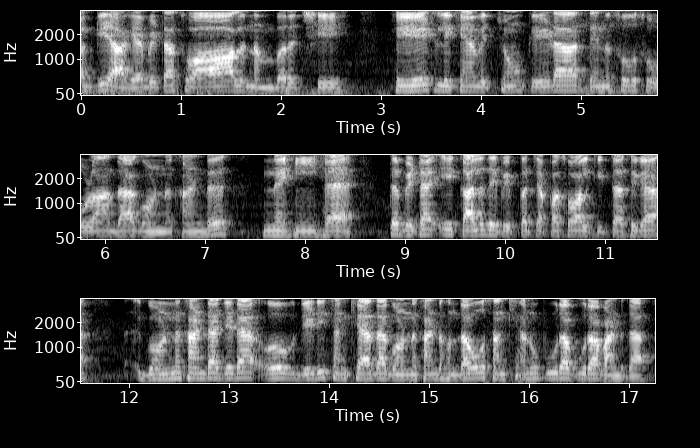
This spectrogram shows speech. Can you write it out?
ਅੱਗੇ ਆ ਗਿਆ ਬੇਟਾ ਸਵਾਲ ਨੰਬਰ 6 ਹੇਠ ਲਿਖਿਆਂ ਵਿੱਚੋਂ ਕਿਹੜਾ 316 ਦਾ ਗੁਣਨਖੰਡ ਨਹੀਂ ਹੈ? ਤਾਂ ਬੇਟਾ, ਇਹ ਕੱਲ ਦੇ ਪੇਪਰ 'ਚ ਆਪਾਂ ਸਵਾਲ ਕੀਤਾ ਸੀਗਾ। ਗੁਣਨਖੰਡ ਆ ਜਿਹੜਾ, ਉਹ ਜਿਹੜੀ ਸੰਖਿਆ ਦਾ ਗੁਣਨਖੰਡ ਹੁੰਦਾ, ਉਹ ਸੰਖਿਆ ਨੂੰ ਪੂਰਾ ਪੂਰਾ ਵੰਡਦਾ।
